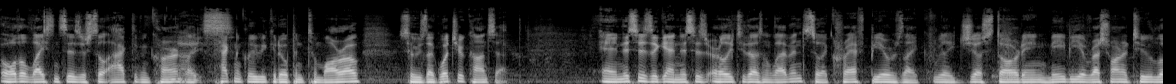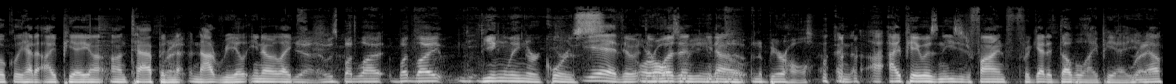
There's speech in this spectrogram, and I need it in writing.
all the licenses are still active and current. Nice. Like technically, we could open tomorrow. So he's like, "What's your concept?" And this is again, this is early 2011. So like craft beer was like really just starting. Maybe a restaurant or two locally had an IPA on, on tap, but Right. not, not real. You know, like Yeah, it was Bud Light, Bud Light, Yuengling, or Coors. Yeah, there- there wasn't, you in know- a, in a beer hall. and IPA wasn't easy to find. Forget a double IPA, you Right. know.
